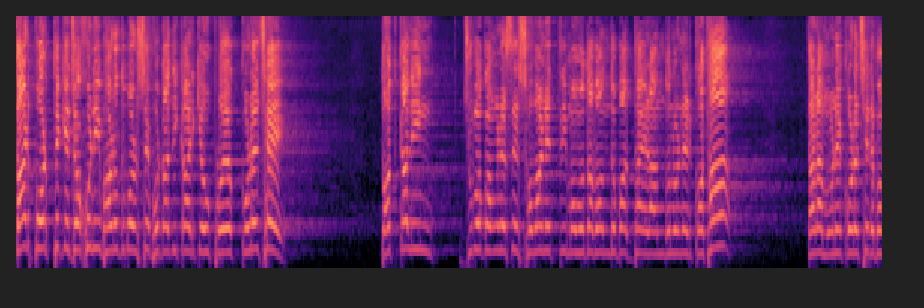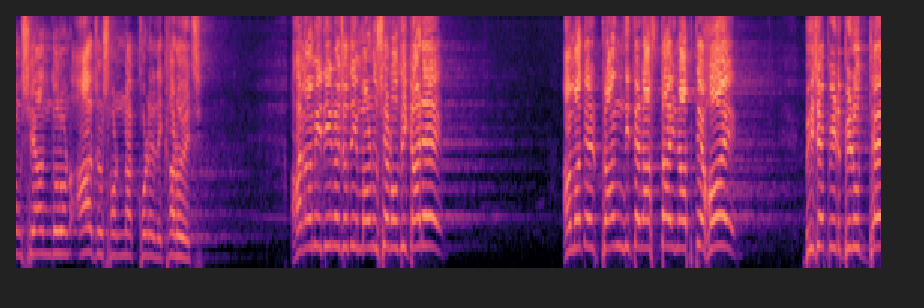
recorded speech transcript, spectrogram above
তারপর থেকে যখনই ভারতবর্ষে ভোটাধিকার কেউ প্রয়োগ করেছে, তৎকালীন যুব কংগ্রেসের সভানেত্রী মমতা বন্দ্যোপাধ্যায়ের আন্দোলনের কথা তারা মনে করেছেন এবং সে আন্দোলন আজও স্বর্ণাক্ষরে লেখা রয়েছে। আগামী দিনে যদি মানুষের অধিকারে আমাদের প্রাণ দিতে রাস্তায় নামতে হয়, বিজেপির বিরুদ্ধে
